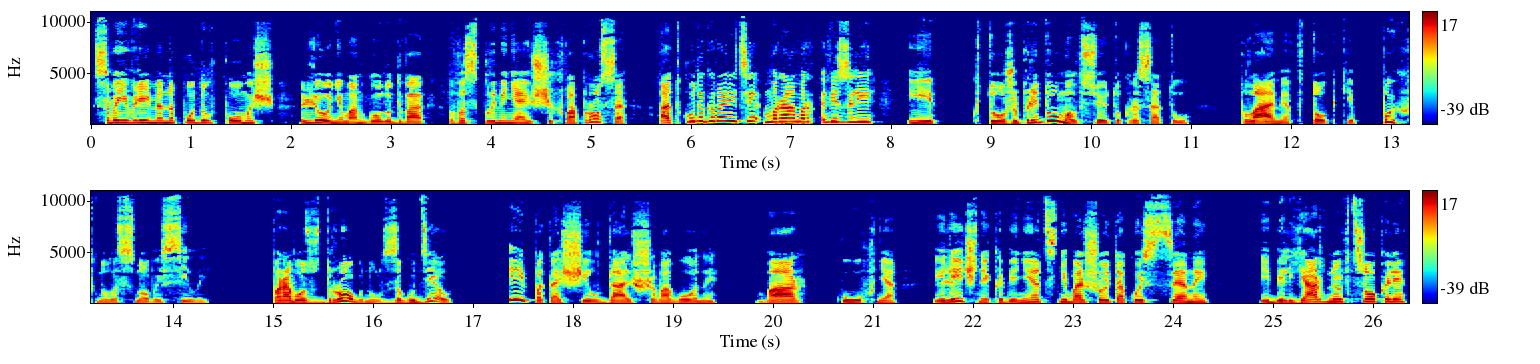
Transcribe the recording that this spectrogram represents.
Своевременно подал помощь Лене Монголу два воспламеняющих вопроса «Откуда, говорите, мрамор везли?» и «Кто же придумал всю эту красоту?» Пламя в топке пыхнуло с новой силой. Паровоз дрогнул, загудел и потащил дальше вагоны. Бар, кухня и личный кабинет с небольшой такой сценой и бильярдную в цоколе,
